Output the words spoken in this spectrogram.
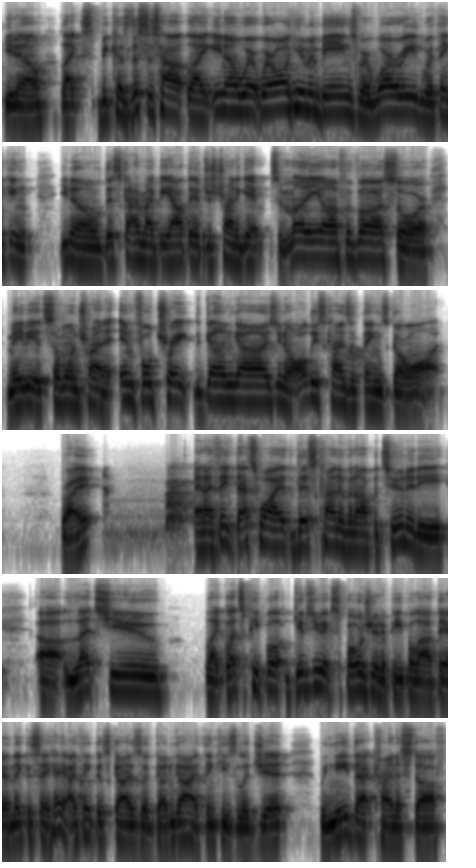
you know like because this is how like you know we're, we're all human beings. We're worried. We're thinking you know this guy might be out there just trying to get some money off of us or maybe it's someone trying to infiltrate the gun guys. You know all these kinds of things go on right? And i think that's why this kind of an opportunity uh, lets you like lets people gives you exposure to people out there and they can say hey i think this guy's a gun guy. I think he's legit. We need that kind of stuff.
